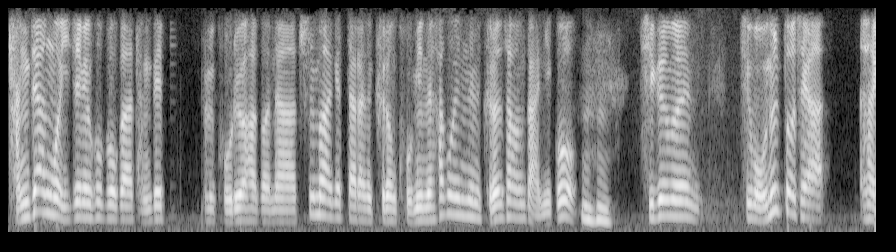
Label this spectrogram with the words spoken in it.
당장 뭐 이재명 후보가 당대표를 고려하거나 출마하겠다라는 그런 고민을 하고 있는 그런 상황도 아니고 음흠. 지금은 지금 오늘 또 제가 아,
